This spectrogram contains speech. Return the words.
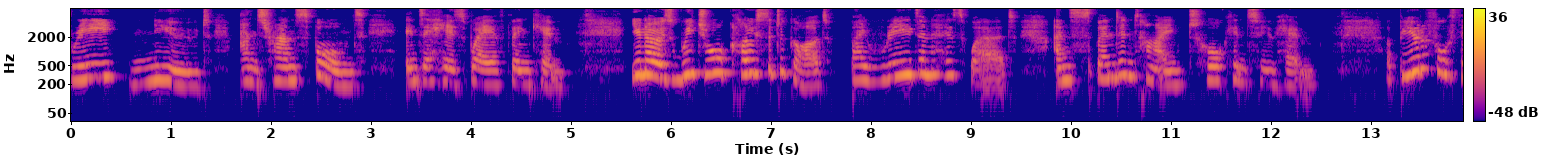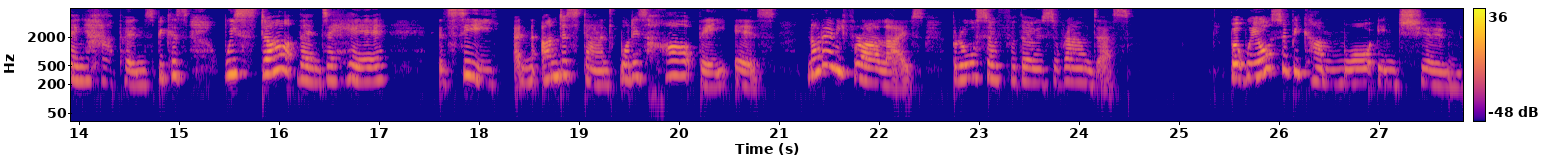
renewed and transformed into His way of thinking. You know, as we draw closer to God by reading His word and spending time talking to Him, a beautiful thing happens because we start then to hear, see, and understand what His heartbeat is, not only for our lives, but also for those around us but we also become more in tune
